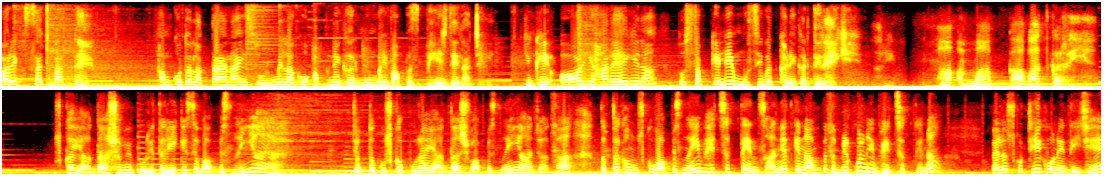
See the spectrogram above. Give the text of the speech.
और एक सच बात तो है हमको तो लगता है ना, इस उर्मिला को अपने घर मुंबई वापस भेज देना चाहिए। क्योंकि और यहाँ रहेगी ना तो सबके लिए मुसीबत खड़ी करती रहेगी। माँ, अम्मा, आप क्या बात कर रही हैं? उसका याददाश्त अभी पूरी तरीके से वापस नहीं आया है। जब तक उसका पूरा याददाश्त वापस नहीं आ जाता, तब तक हम उसको वापस नहीं भेज सकते। इंसानियत के नाम पे तो बिल्कुल नहीं भेज सकते ना। पहले उसको ठीक होने दीजिए,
